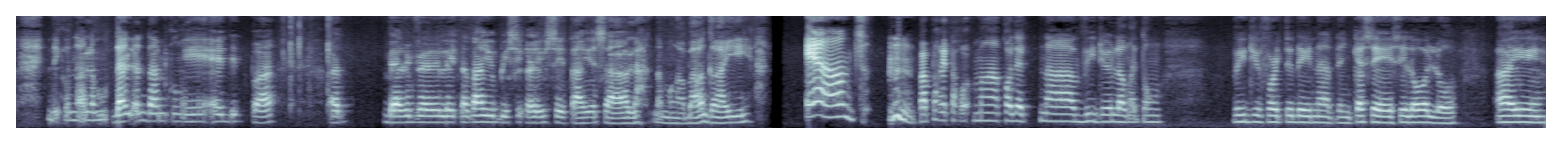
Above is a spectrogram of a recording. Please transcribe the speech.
Hindi ko na alam. Dahil ang dami kong i-edit pa. At very, very late na tayo. Busy kayo say tayo sa lahat ng mga bagay. And, papakita ko mga collect na video lang itong video for today natin. Kasi si Lolo ay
